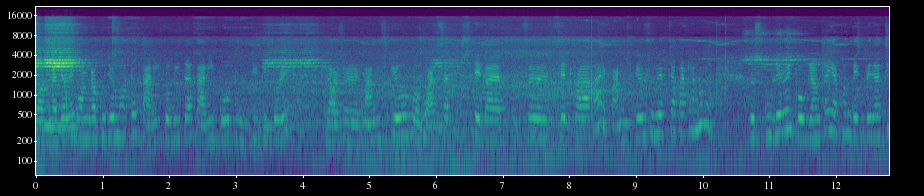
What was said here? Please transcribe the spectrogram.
গঙ্গা জলে গঙ্গা পুজোর মতো তারই কবিতা, তারই কোট উদ্ধৃতি করে মানুষকেও হোয়াটসঅ্যাপ স্টেটাস সেট করা হয়, মানুষকেও শুভেচ্ছা পাঠানো হয়। তো স্কুলের ওই প্রোগ্রামটাই এখন দেখতে যাচ্ছি,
